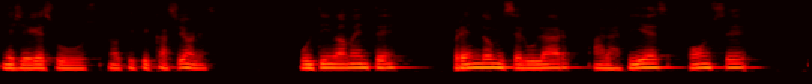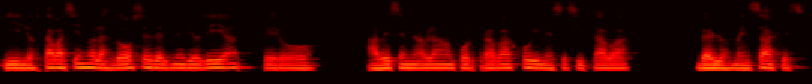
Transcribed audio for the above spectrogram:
le llegue sus notificaciones. Últimamente Prendo mi celular a las 10, 11 y lo estaba haciendo a las 12 del mediodía, pero a veces me hablaban por trabajo y necesitaba ver los mensajes.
